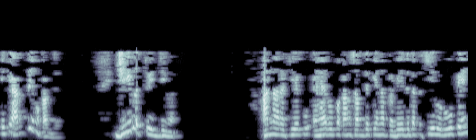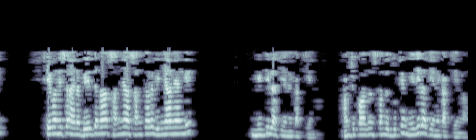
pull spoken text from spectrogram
ඒකේ අර්ථය මොකක්ද? ජීවත් වෙද්දිම අන්න අර කියපු ඇහැ රූප කන ශබ්ද කියන ප්‍රභේදගත සියලු රූපයෙන් ඒව නිසා එන වේදනා සංඥා සංකාර විඥානයන්ගේ නිදිලා කියන එකක් කියනවා. පංච උපාදාන ස්කන්ධ දුකෙන් නිදිලා කියන එකක් කියනවා.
